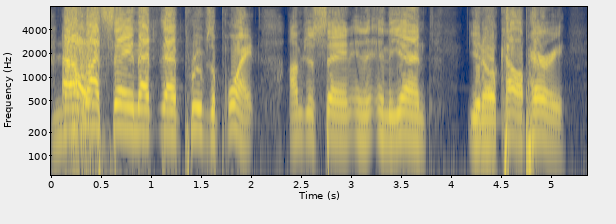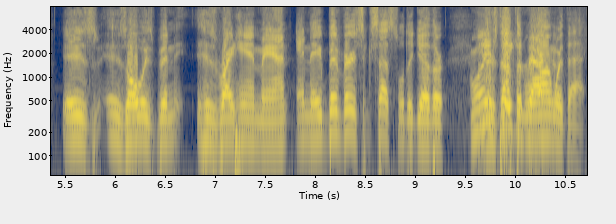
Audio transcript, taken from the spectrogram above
And no. I'm not saying that that proves a point. I'm just saying, in in the end, you know, Calipari is has always been his right hand man, and they've been very successful together. Well, and there's nothing wrong up. with that.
